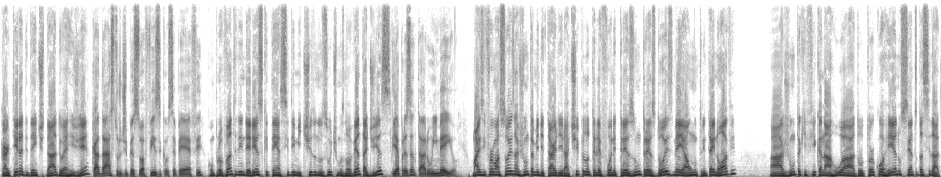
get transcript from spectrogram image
carteira de identidade, o RG, cadastro de pessoa física, o CPF, comprovante de endereço que tenha sido emitido nos últimos 90 dias e apresentar um e-mail. Mais informações à Junta Militar de Irati pelo telefone 3132 6139 a junta que fica na rua Doutor Correia, no centro da cidade.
